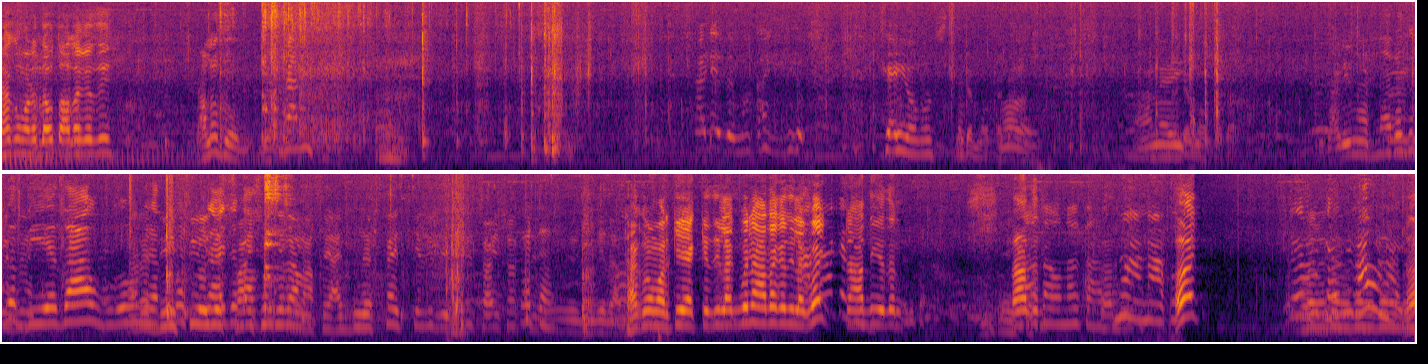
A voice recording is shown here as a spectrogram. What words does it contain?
ঠাকুমারে দাও তো আধা কেজি ভালো তো সেই অবস্থা হয়। মানে এই গাড়ি নষ্ট আরও দুটো দিয়ে যাও বুড়ো আরে মানুষ এত দিচ্ছি কষ্ট ওই যে খাইতে পারবে ছয়শো গ্রাম আছে আজ নেক্সট টাইম কেজি দিচ্ছি ছয়শো গ্রাম ঠাকুমার কি এক কেজি লাগবে না আধা কেজি লাগবে এই, টা দিয়ে দেন টা দেন। দাও না তা এই! না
